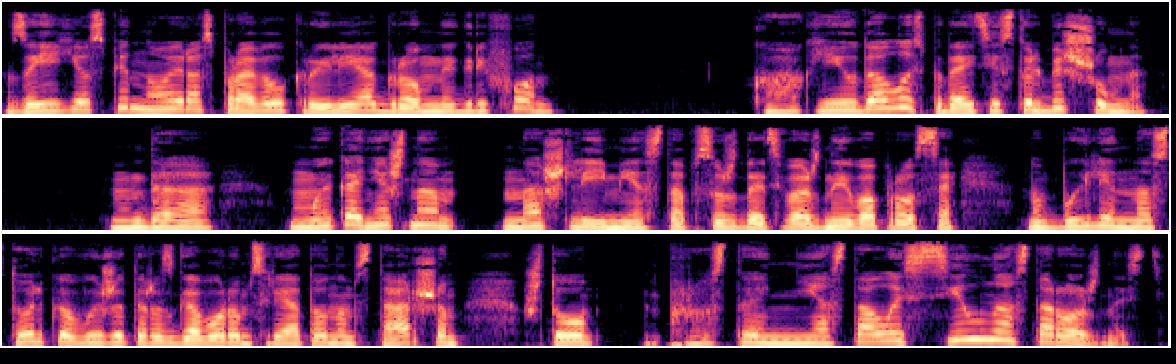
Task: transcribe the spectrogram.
за ее спиной расправил крылья огромный грифон. Как ей удалось подойти столь бесшумно? Да, мы, конечно, нашли место обсуждать важные вопросы, но были настолько выжаты разговором с Риатоном-старшим, что просто не осталось сил на осторожность.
